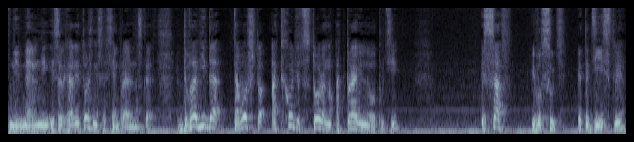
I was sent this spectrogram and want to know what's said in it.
из Аргары тоже не совсем правильно сказать, два вида того, что отходит в сторону от правильного пути. Исав, его суть, это действие,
